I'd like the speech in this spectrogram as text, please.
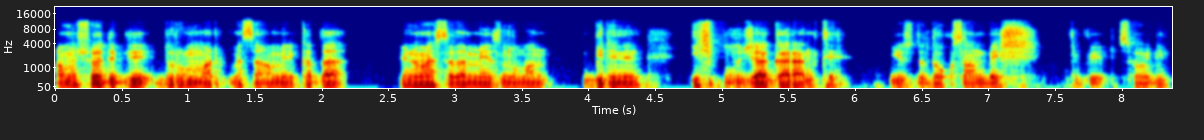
Ama şöyle bir durum var. Mesela Amerika'da üniversiteden mezun olan birinin iş bulacağı garanti. %95 gibi söyleyeyim.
